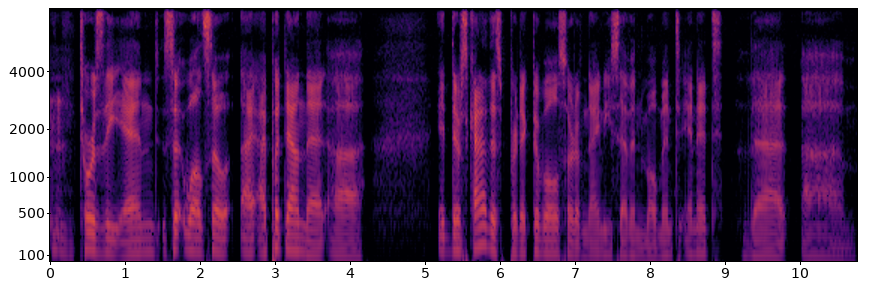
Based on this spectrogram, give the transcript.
towards the end, so well, so I, I put down that uh, it there's kind of this predictable sort of '97 moment in it that um,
